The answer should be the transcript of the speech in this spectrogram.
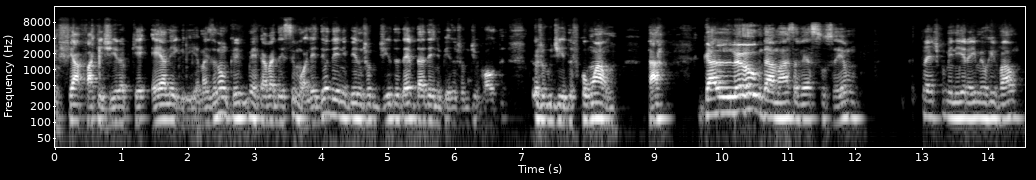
enfiar a faca e gira, porque é alegria. Mas eu não creio que o mercado vai dar esse mole. Ele deu DNB no jogo de ida, deve dar DNB no jogo de volta, porque o jogo de ida ficou 1 a 1 tá? Galão da Massa versus Remo. Atlético Mineiro aí, meu rival.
